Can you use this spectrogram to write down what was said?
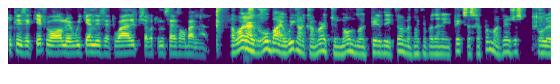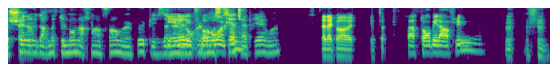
toutes les équipes. Il va y avoir le week-end des étoiles, puis ça va être une saison banale. Avoir un gros bye week en commun avec tout le monde, dans le pire des cas, maintenant qu'il n'y a pas d'Olympique, ce serait pas mauvais juste pour le show, Ben là, de remettre tout le monde en, forme un peu, puis se donner un, les bon, un bon bobos un stretch après. Ouais. T'es d'accord avec toi? Faire tomber l'enflux. Hum.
